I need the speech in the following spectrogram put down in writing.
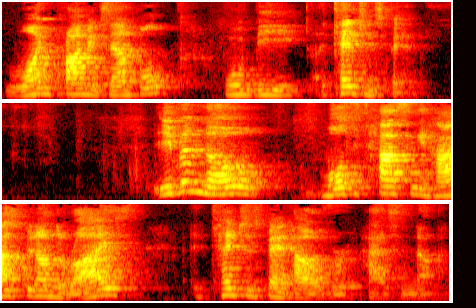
One prime example will be attention span. Even though multitasking has been on the rise, attention span, however, has not.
